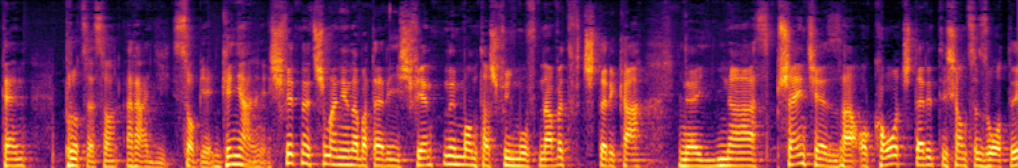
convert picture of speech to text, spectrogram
ten procesor radzi sobie genialnie. Świetne trzymanie na baterii, świetny montaż filmów nawet w 4K na sprzęcie za około 4000 zł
